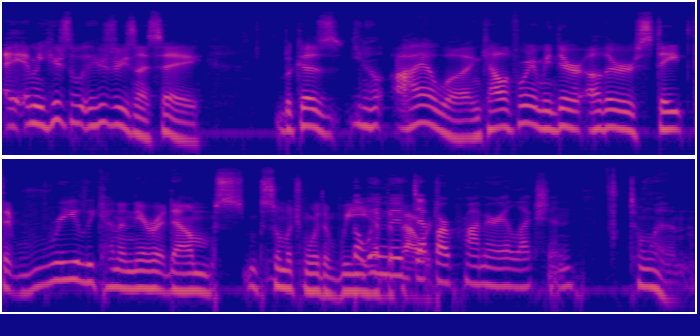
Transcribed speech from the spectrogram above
I, I mean, here's the here's the reason I say. Because you know Iowa and California, I mean, there are other states that really kind of narrow it down so much more than we But we moved up our primary election. to win.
